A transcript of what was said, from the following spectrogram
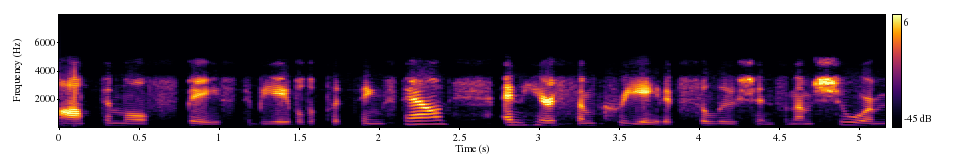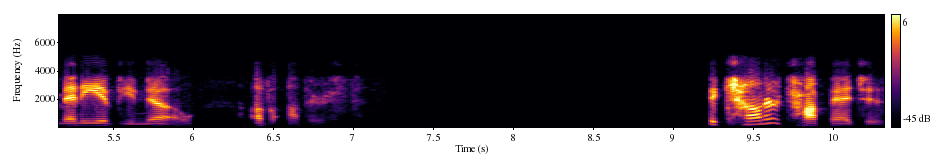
optimal space to be able to put things down. And here's some creative solutions, and I'm sure many of you know of others. The countertop edges,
